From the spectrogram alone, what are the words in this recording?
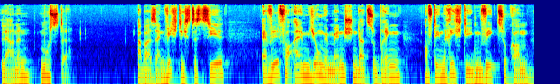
lernen musste. Aber sein wichtigstes Ziel, er will vor allem junge Menschen dazu bringen, auf den richtigen Weg zu kommen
